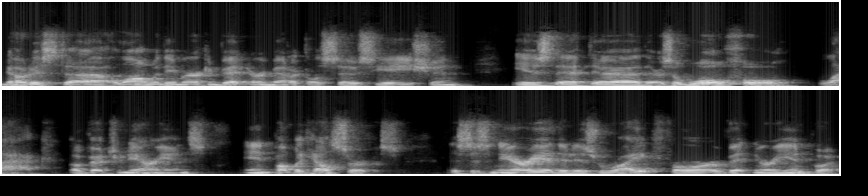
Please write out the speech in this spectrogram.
noticed, uh, along with the American Veterinary Medical Association, is that uh, there's a woeful lack of veterinarians in public health service. This is an area that is ripe for veterinary input.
